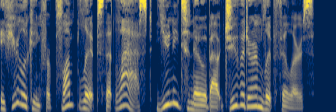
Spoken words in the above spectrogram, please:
If you're looking for plump lips that last, you need to know about Juvederm lip fillers.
